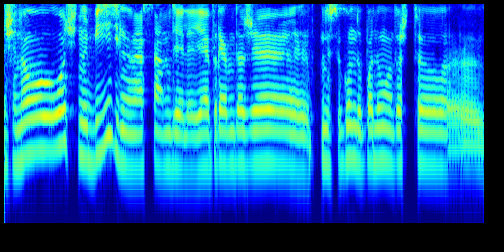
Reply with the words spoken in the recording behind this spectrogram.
Слушай, ну очень убедительно на самом деле. Я прям даже на секунду подумал, то, что э,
